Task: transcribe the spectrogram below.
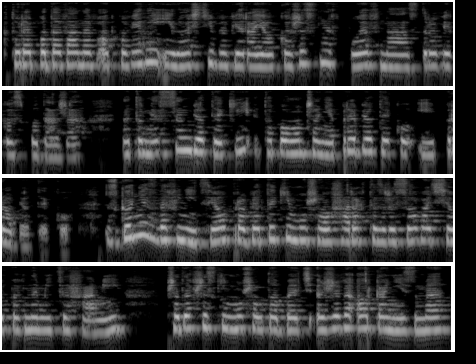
które podawane w odpowiedniej ilości wywierają korzystny wpływ na zdrowie gospodarza. Natomiast symbiotyki to połączenie prebiotyku i probiotyku. Zgodnie z definicją, probiotyki muszą charakteryzować się pewnymi cechami. Przede wszystkim muszą to być żywe organizmy,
